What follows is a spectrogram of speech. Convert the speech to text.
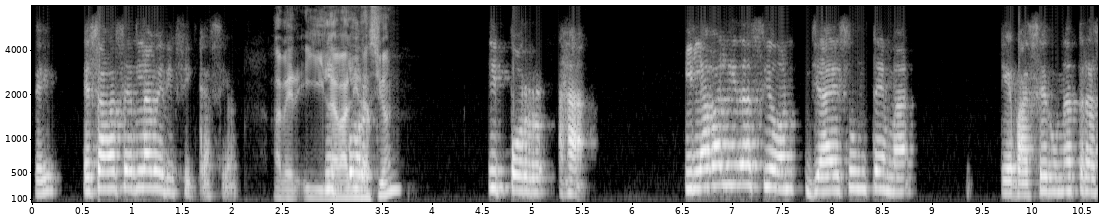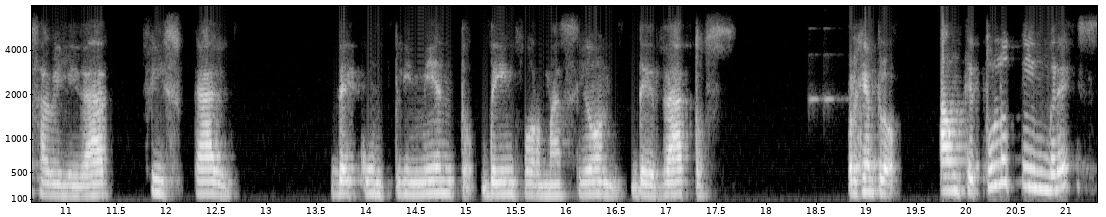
¿Sí? Esa va a ser la verificación. A ver, ¿y, la validación? Y por, ajá, y la validación ya es un tema que va a ser una trazabilidad fiscal, de cumplimiento, de información, de datos. Por ejemplo, aunque tú lo timbres,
